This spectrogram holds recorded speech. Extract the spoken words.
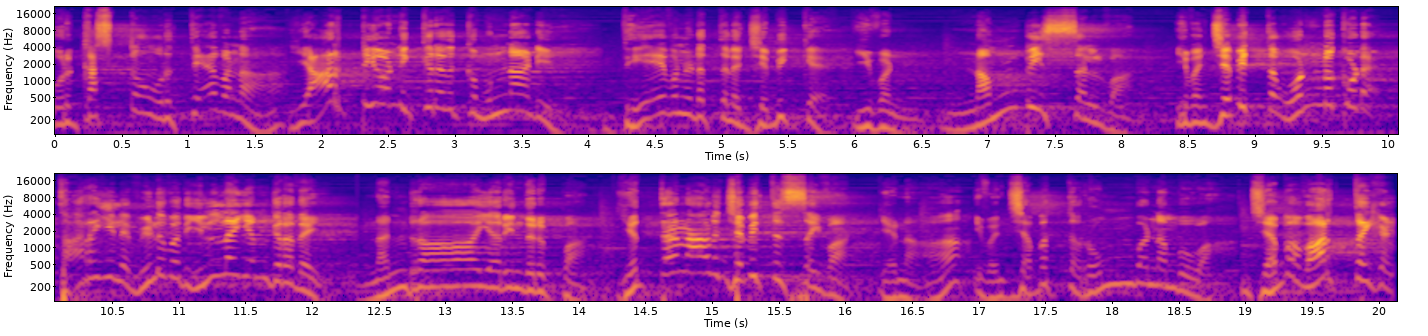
ஒரு கஷ்டம் ஒரு தேவனா யார்கிட்டயோ நிக்கிறதுக்கு முன்னாடி தேவனிடத்துல ஜெபிக்க இவன் நம்பி செல்வான். இவன் ஜெபித்த ஒண்ணு கூட தரையில விழுவது இல்லை என்கிறதை நன்றாய் அறிந்திருப்பான் எத்தனை நாள் ஜெபித்து செய்வான். ஏன்னா இவன் ஜெபத்தை ரொம்ப நம்புவான். ஜெப வார்த்தைகள்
